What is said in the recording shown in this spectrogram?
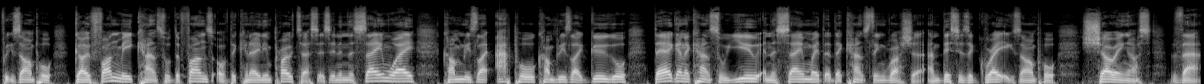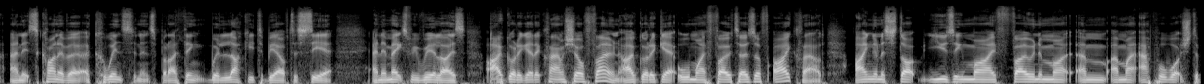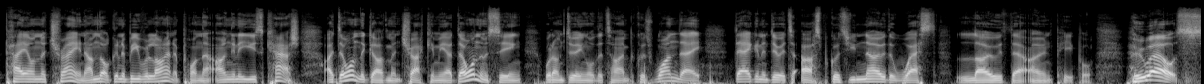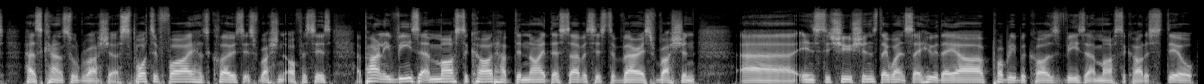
for example, GoFundMe cancelled the funds of the Canadian protesters. And in the same way, companies like Apple, companies like Google, they're going to cancel you in the same way that they're cancelling Russia. And this is a great example showing us that. And it's kind of a, a, coincidence, but I think we're lucky to be able to see it. And it makes me realize I've got to get a clamshell phone. I've got to get all my photos off iCloud. I'm going to stop using my phone and my, um, and my Apple Watch to pay on the train. I'm not going to be reliant upon that. I'm going to use cash. I don't want the government tracking me. I don't want them seeing what I'm doing doing all the time because one day they're going to do it to us because you know the West loathe their own people. Who else has cancelled Russia? Spotify has closed its Russian offices. Apparently, Visa and MasterCard have denied their services to various Russian uh, institutions. They won't say who they are, probably because Visa and MasterCard are still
